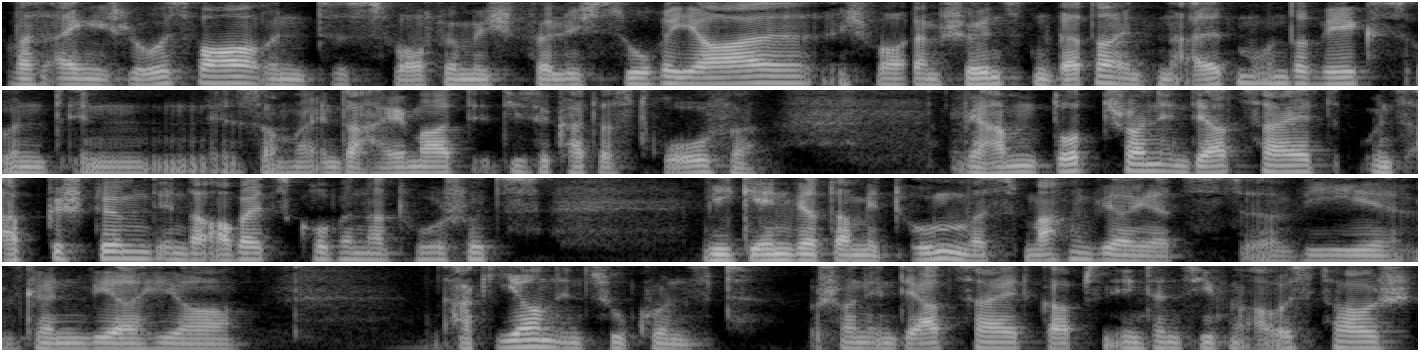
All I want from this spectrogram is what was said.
was eigentlich los war und es war für mich völlig surreal. Ich war beim schönsten Wetter in den Alpen unterwegs und in, sag mal, in der Heimat diese Katastrophe. Wir haben dort schon in der Zeit uns abgestimmt in der Arbeitsgruppe Naturschutz. Wie gehen wir damit um? Was machen wir jetzt? Wie können wir hier agieren in Zukunft? Schon in der Zeit gab es einen intensiven Austausch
